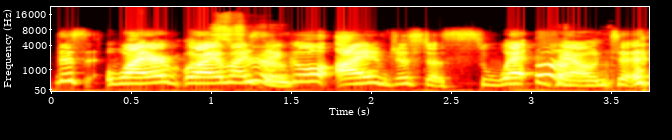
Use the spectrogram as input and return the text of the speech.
This why are why am It's I true. single? I am just a sweat fountain.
